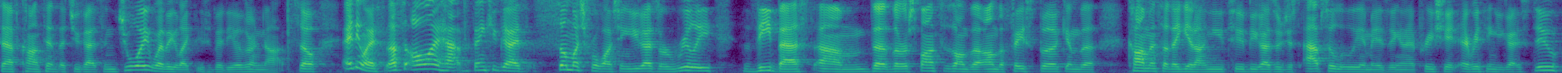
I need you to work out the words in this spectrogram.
to have content that you guys enjoy, whether you like these videos or not. So anyways, that's all I have. Thank you guys so much for watching. You guys are really the best. Um, the, the responses on the, on the Facebook and the comments that I get on YouTube, you guys are just absolutely amazing. And I appreciate everything you guys do,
